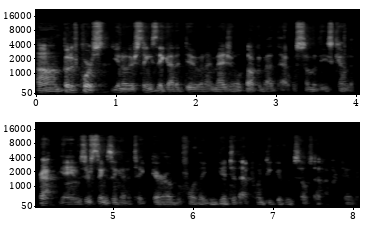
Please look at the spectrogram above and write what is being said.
Um, but of course, you know, there's things they got to do, and I imagine we'll talk about that with some of these kind of trap games. There's things they got to take care of before they can get to that point to give themselves that opportunity.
